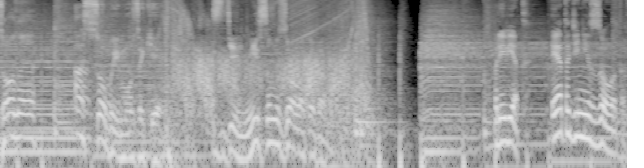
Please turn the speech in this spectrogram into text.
Зона особой музыки с Денисом Золотовым. Привет, это Денис Золотов.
